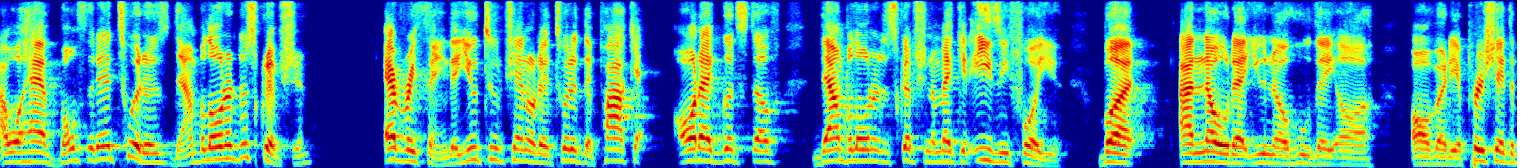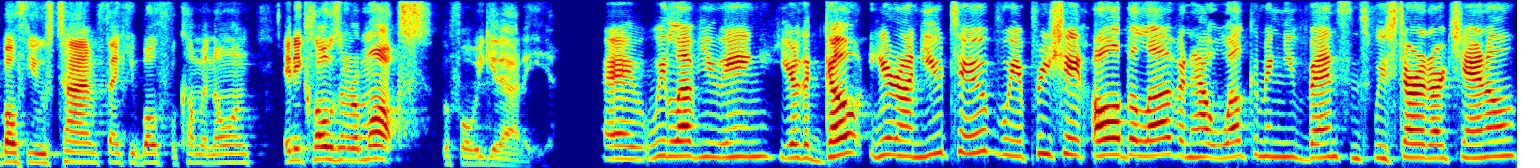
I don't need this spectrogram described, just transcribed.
I will have both of their Twitters down below in the description. Everything, their YouTube channel, their Twitter, their podcast, all that good stuff down below in the description to make it easy for you. But I know that you know who they are already. Appreciate the both of you's time. Thank you both for coming on. Any closing remarks before we get out of here? Hey, we love you, Ing. You're the GOAT here on YouTube. We appreciate all the love and how welcoming you've been since we started our channel.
